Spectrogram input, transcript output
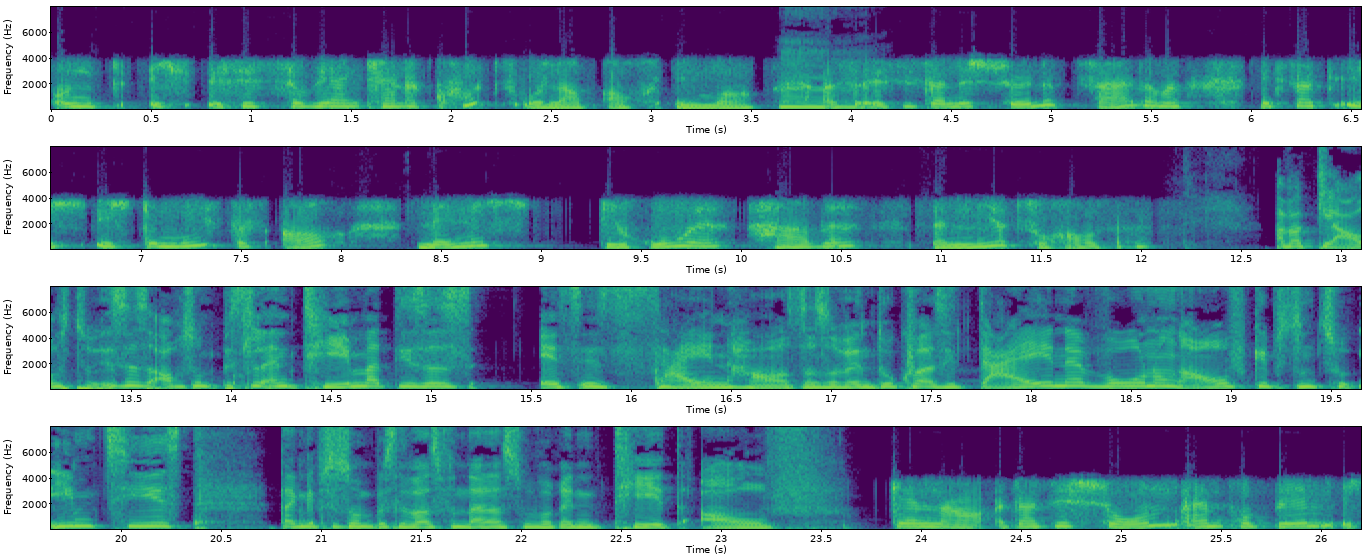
und ich, es ist so wie ein kleiner Kurzurlaub auch immer. Mhm. Also es ist eine schöne Zeit, aber wie gesagt, ich, ich genieße das auch, wenn ich die Ruhe habe bei mir zu Hause. Aber glaubst du, ist es auch so ein bisschen ein Thema, dieses es ist sein Haus. Also wenn du quasi deine Wohnung aufgibst und zu ihm ziehst, dann gibst du so ein bisschen was von deiner Souveränität auf. Genau, das ist schon ein Problem. Ich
